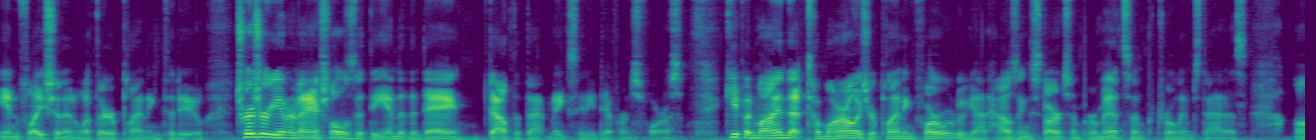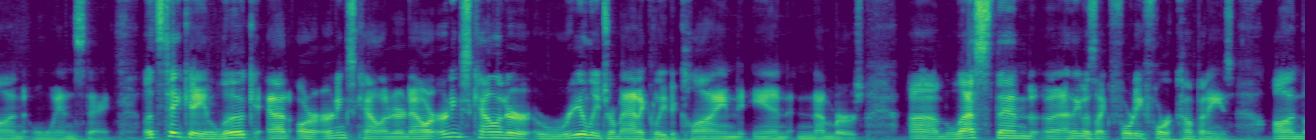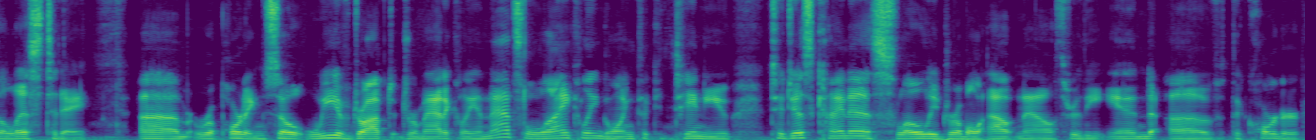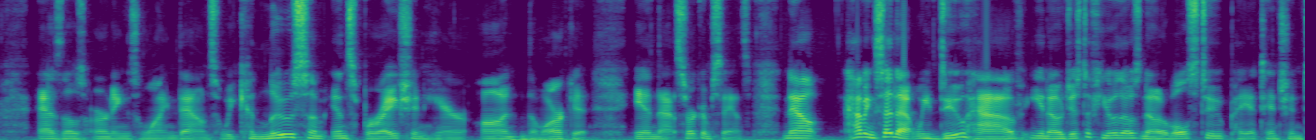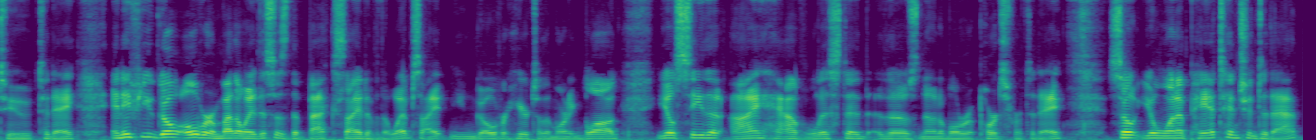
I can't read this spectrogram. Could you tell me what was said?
inflation and what they're planning to do. Treasury Internationals at the end of the day, doubt that that makes any difference for us. Keep in mind that tomorrow, as you're planning forward, we've got housing starts and permits and petroleum status on Wednesday. Let's take a look at our earnings calendar. Now, our earnings calendar really dramatically declined in numbers. Um, less than, uh, I think it was like 44 companies on the list today um, reporting. So we have dropped dramatically, and that's likely going to continue to just kind of slowly dribble out now through the end of the quarter as those earnings wind down. So we can lose some inspiration here on the market in that circumstance. Now, having said that, we do have, you know, just a few of those notables to pay attention to today. And if you go over, and by the way, this is the back side of the website, you can go over here to the morning blog, you'll see that I have listed those notable reports for today. So you'll want to pay attention to that.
